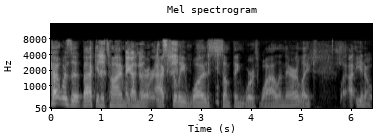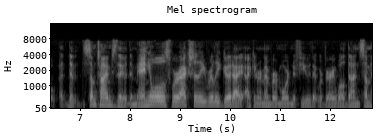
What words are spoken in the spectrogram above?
that was a back in a time when no there words. actually was something worthwhile in there like I, you know the sometimes the the manuals were actually really good I, I can remember more than a few that were very well done some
